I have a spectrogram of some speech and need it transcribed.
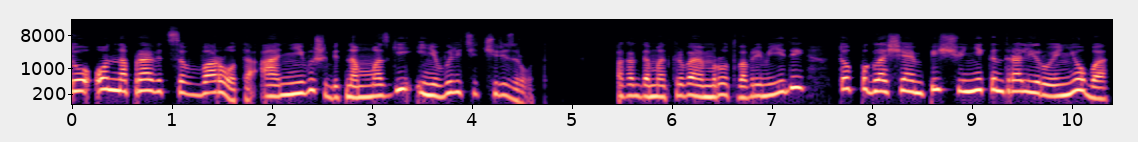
то он направится в ворота, а не вышибет нам мозги и не вылетит через рот. А когда мы открываем рот во время еды, то поглощаем пищу, не контролируя небо,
